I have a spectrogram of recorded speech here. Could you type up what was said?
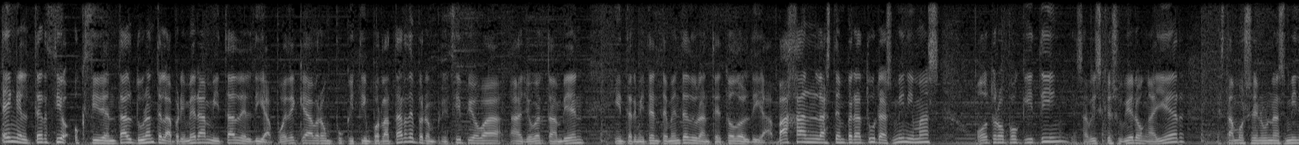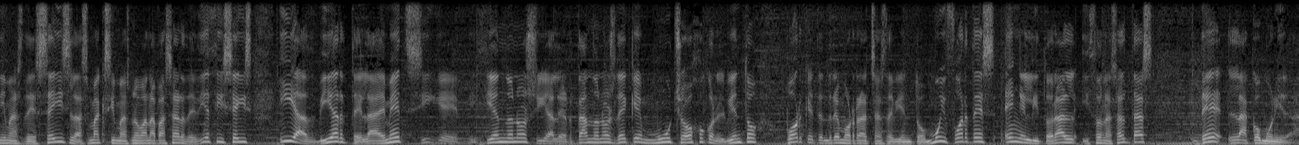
en el tercio occidental durante la primera mitad del día. Puede que abra un poquitín por la tarde, pero en principio va a llover también intermitentemente durante todo el día. Bajan las temperaturas mínimas otro poquitín, ya sabéis que subieron ayer, estamos en unas mínimas de 6, las máximas no van a pasar de 16 y advierte la EMET, sigue diciéndonos y alertándonos de que mucho ojo con el viento porque tendremos rachas de viento muy fuertes en el litoral y zonas altas de la comunidad.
